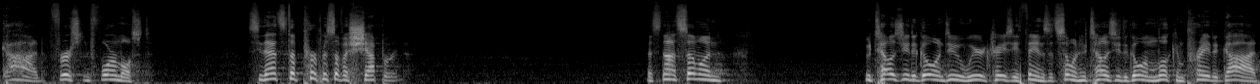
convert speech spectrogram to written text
God first and foremost. See, that's the purpose of a shepherd. It's not someone who tells you to go and do weird, crazy things. It's someone who tells you to go and look and pray to God.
